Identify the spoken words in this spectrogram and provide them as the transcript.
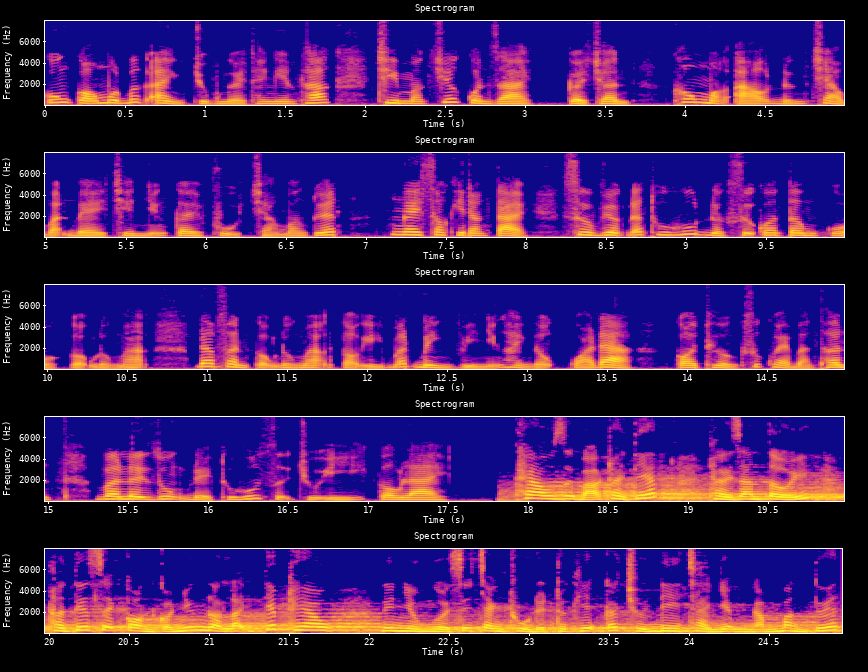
cũng có một bức ảnh chụp người thanh niên khác chỉ mặc chiếc quần dài, cởi trần, không mặc áo đứng chào bạn bè trên những cây phủ trắng băng tuyết. Ngay sau khi đăng tải, sự việc đã thu hút được sự quan tâm của cộng đồng mạng. Đa phần cộng đồng mạng tỏ ý bất bình vì những hành động quá đà, coi thường sức khỏe bản thân và lợi dụng để thu hút sự chú ý, câu like. Theo dự báo thời tiết, thời gian tới, thời tiết sẽ còn có những đợt lạnh tiếp theo nên nhiều người sẽ tranh thủ để thực hiện các chuyến đi trải nghiệm ngắm băng tuyết.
